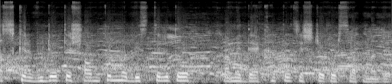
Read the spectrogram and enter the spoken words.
আজকের ভিডিওতে সম্পূর্ণ বিস্তারিত আমি দেখাতে চেষ্টা করছি আপনাদের।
